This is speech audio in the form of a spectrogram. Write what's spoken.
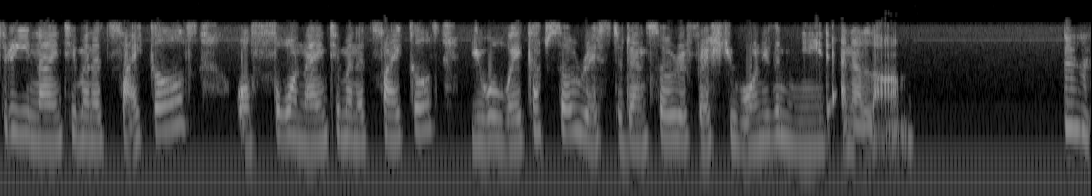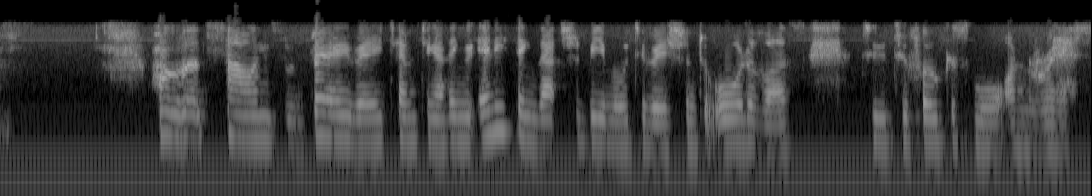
three 90 minute cycles or four 90 minute cycles, you will wake up so rested and so refreshed you won't even need an alarm. Mm. Oh, that sounds very, very tempting. I think anything that should be a motivation to all of us to, to focus more on rest.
